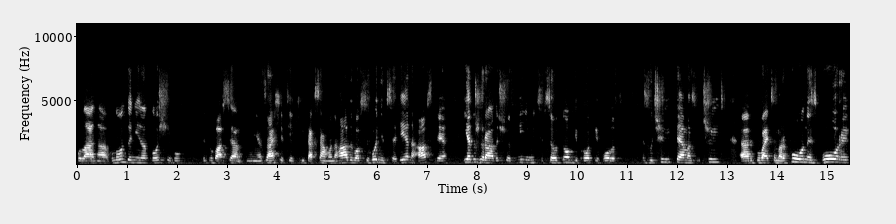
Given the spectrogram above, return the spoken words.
була на в Лондоні на площі. Був відбувався захід, який так само нагадував. Сьогодні це Вена, Австрія. І я дуже рада, що змінюється все одно в Європі голос звучить, тема звучить, е, відбуваються марафони, збори,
